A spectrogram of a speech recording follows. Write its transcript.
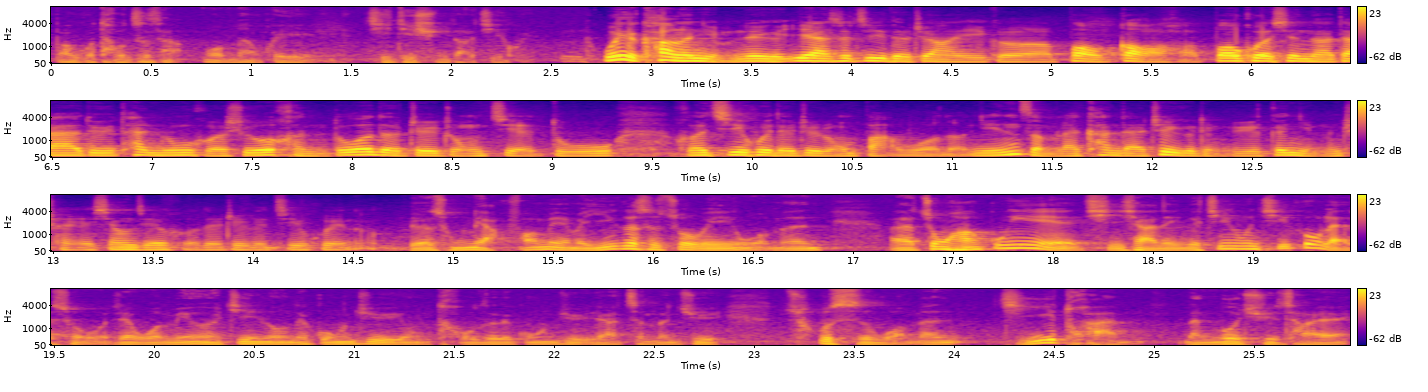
包括投资上，我们会积极寻找机会。我也看了你们那个 ESG 的这样一个报告哈，包括现在大家对于碳中和是有很多的这种解读和机会的这种把握的。您怎么来看待这个领域跟你们产业相结合的这个机会呢？我觉得从两方面吧，一个是作为我们呃中航工业旗下的一个金融机构来说，我觉得我们用金融的工具，用投资的工具，要怎么去促使我们集团能够去在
